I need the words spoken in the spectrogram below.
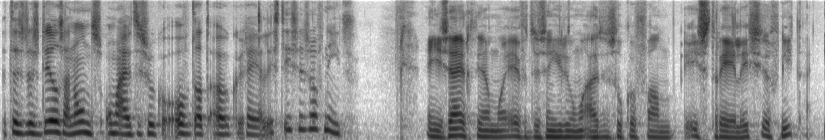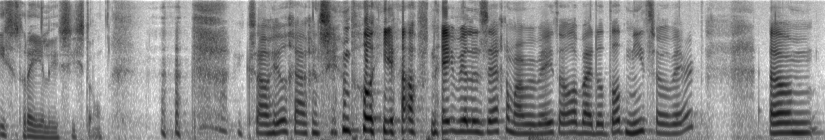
het is dus deels aan ons om uit te zoeken of dat ook realistisch is of niet. En je zei het heel mooi even, dus aan jullie om uit te zoeken van is het realistisch of niet? Is het realistisch dan? Ik zou heel graag een simpel ja of nee willen zeggen, maar we weten allebei dat dat niet zo werkt. Um,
